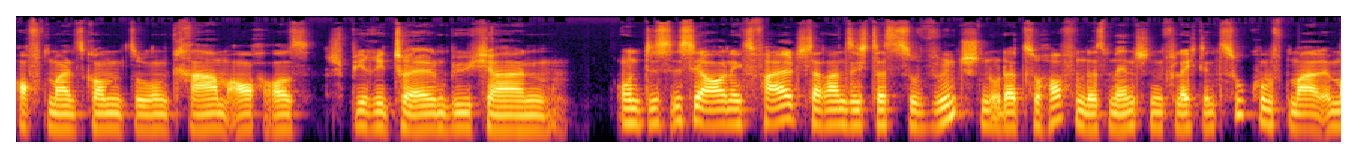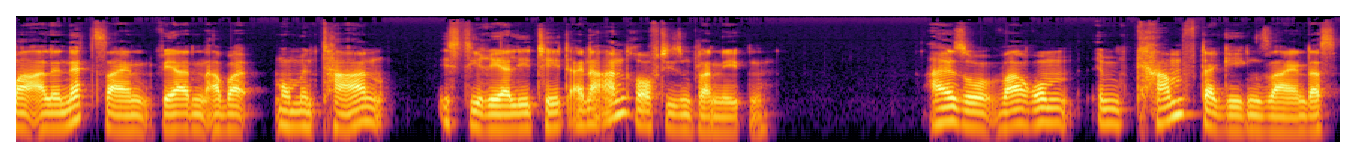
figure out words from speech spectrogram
Oftmals kommt so ein Kram auch aus spirituellen Büchern. Und es ist ja auch nichts falsch daran, sich das zu wünschen oder zu hoffen, dass Menschen vielleicht in Zukunft mal immer alle nett sein werden. Aber momentan ist die Realität eine andere auf diesem Planeten. Also, warum im Kampf dagegen sein, dass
